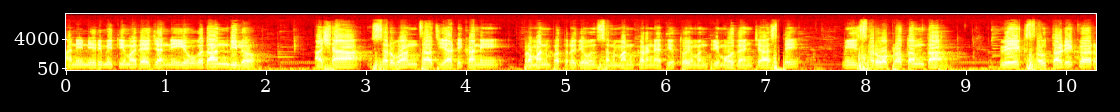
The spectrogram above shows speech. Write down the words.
आणि निर्मितीमध्ये ज्यांनी योगदान दिलं अशा सर्वांचाच या ठिकाणी प्रमाणपत्र देऊन सन्मान करण्यात येतोय मंत्री महोदयांच्या हस्ते. मी सर्वप्रथमतः विवेक सौताडेकर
